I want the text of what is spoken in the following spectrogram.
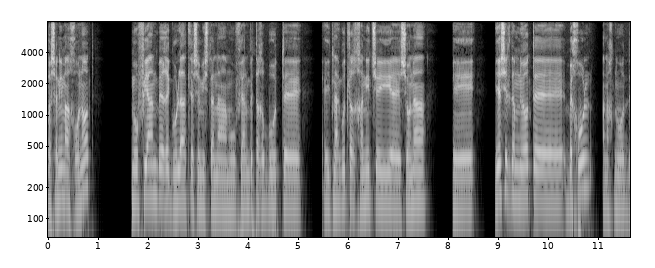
בשנים האחרונות. מאופיין ברגולציה שמשתנה, מאופיין בתרבות, אה, התנהגות צרכנית שהיא שונה. יש הזדמנויות בחו"ל, אנחנו עוד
